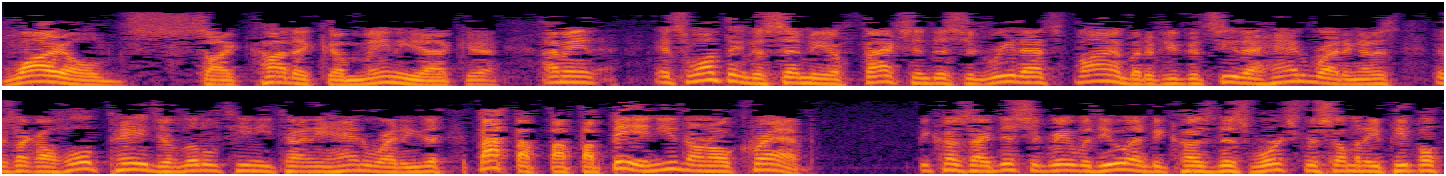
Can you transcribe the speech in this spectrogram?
wild, psychotic maniac, uh, I mean, it's one thing to send me a fax and disagree, that's fine, but if you could see the handwriting on this, there's like a whole page of little teeny tiny handwriting, just bop, bop, bop, bop, and you don't know crap. Because I disagree with you and because this works for so many people,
